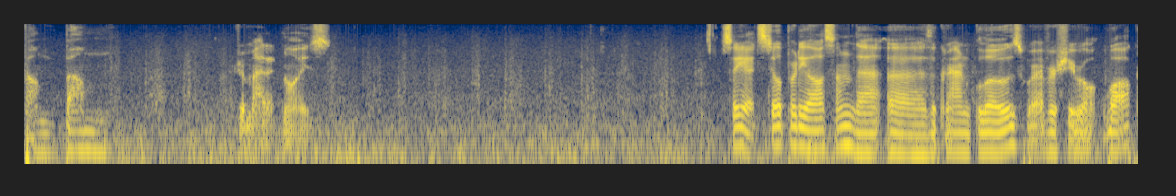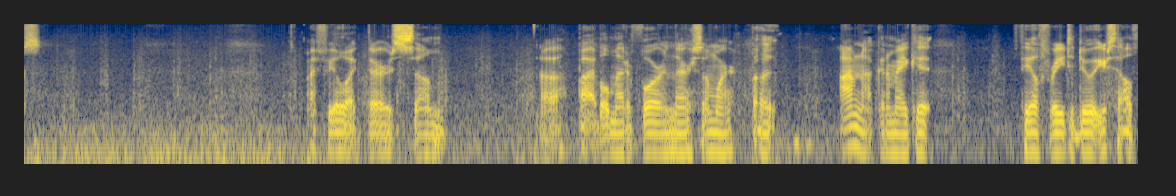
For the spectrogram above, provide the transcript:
Bum bum. Dramatic noise. So yeah, it's still pretty awesome that uh, the ground glows wherever she walks. I feel like there's some uh, Bible metaphor in there somewhere, but I'm not gonna make it. Feel free to do it yourself.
